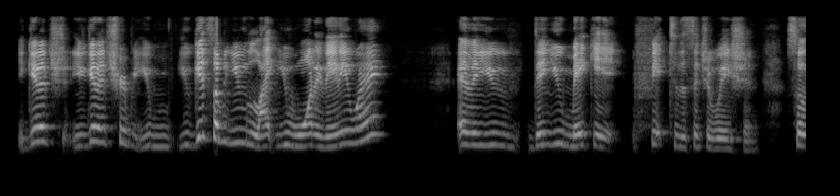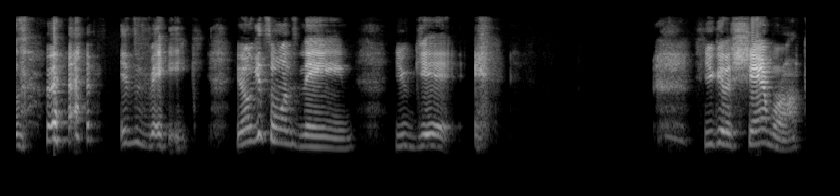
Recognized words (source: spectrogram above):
You get a you get a tribute. You you get something you like you want it anyway, and then you then you make it fit to the situation so that it's vague. You don't get someone's name. You get you get a shamrock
